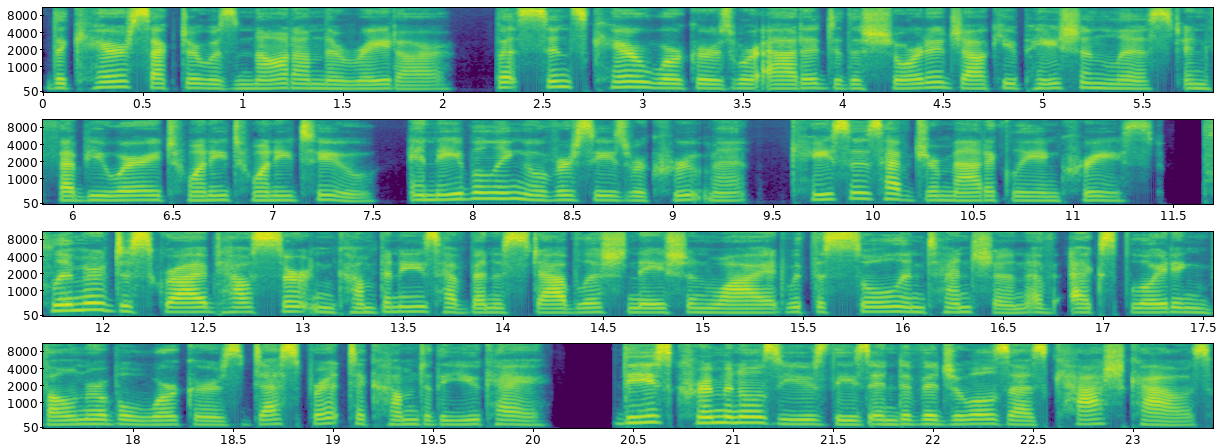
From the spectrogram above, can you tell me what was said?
the care sector was not on their radar, but since care workers were added to the shortage occupation list in February 2022, enabling overseas recruitment, cases have dramatically increased. Plimmer described how certain companies have been established nationwide with the sole intention of exploiting vulnerable workers desperate to come to the UK. These criminals use these individuals as cash cows,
